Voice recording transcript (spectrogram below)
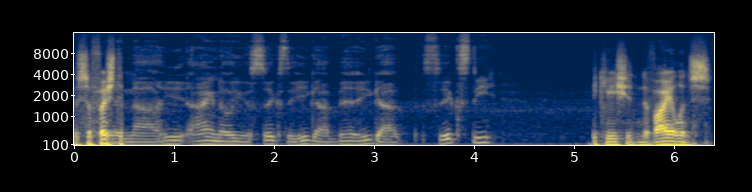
The yeah, sophistication. nah, he. I ain't know he was sixty. He got big. He got sixty. education, the violence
